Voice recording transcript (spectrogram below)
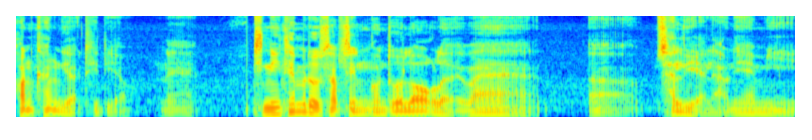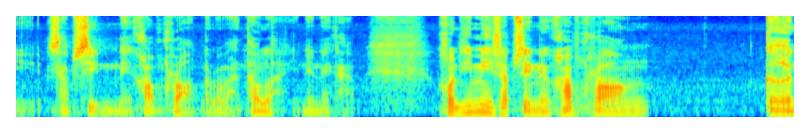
ค่อนข้างเยอะทีเดียวนะฮะ ทีนี้ถ้ามาดูทรัพย์สินคนทั่วโลกเลยว่าเอ่อเฉลี่ยแล้วเนี่ยมีทรัพย์สินในครอบครองกันประมาณเท่าไหร่เนี่ยนะครับ คนที่มีทรัพย์สินในครอบครอง เกิน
